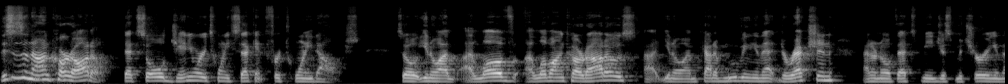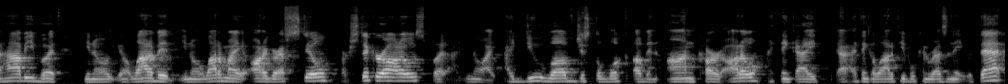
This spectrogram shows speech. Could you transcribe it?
This is an on card auto that sold January 22nd for $20. So, you know, I, I love I love on card autos. Uh, you know, I'm kind of moving in that direction. I don't know if that's me just maturing in the hobby, but you know, a lot of it, you know, a lot of my autographs still are sticker autos, but you know, I, I do love just the look of an on card auto. I think I I think a lot of people can resonate with that.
